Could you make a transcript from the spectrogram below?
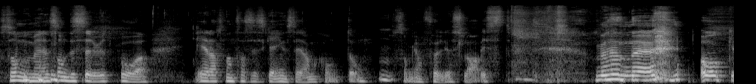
Som, eh, som det ser ut på ert fantastiska Instagram-konto. Som jag följer slaviskt. Men, eh, och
